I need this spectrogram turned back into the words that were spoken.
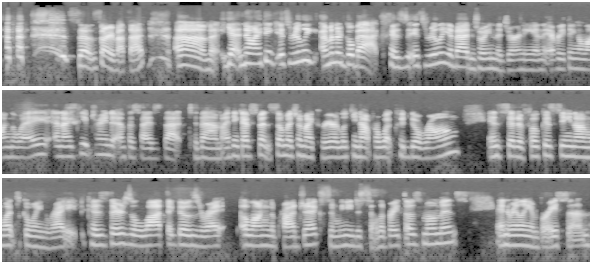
so sorry about that. Um, yeah, no, I think it's really. I'm going to go back because it's really about enjoying the journey and everything along the way. And I keep trying to emphasize that to them. I think I've spent so much of my career looking out for what could go wrong instead of focusing on what's going right. Because there's a lot that goes right along the projects, and we need to celebrate those moments and really embrace them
